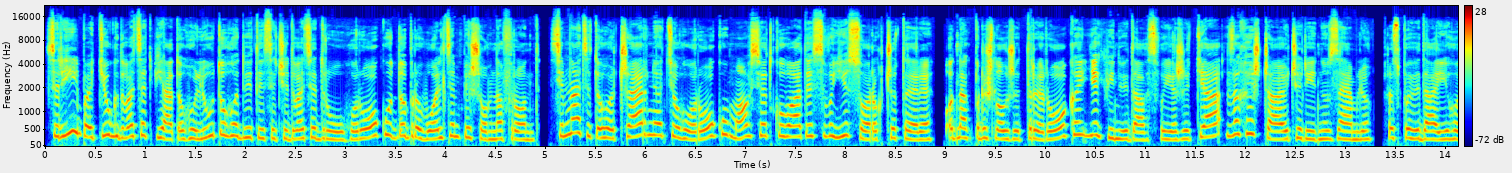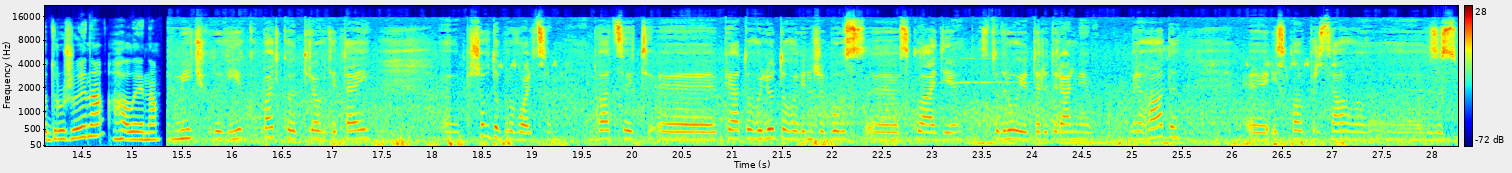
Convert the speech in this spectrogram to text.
Сергій Батюк 25 лютого 2022 року добровольцем пішов на фронт. 17 червня цього року мав святкувати свої 44. Однак пройшло вже три роки, як він віддав своє життя, захищаючи рідну землю, розповідає його дружина Галина. Мій чоловік, батько трьох дітей, е, пішов добровольцем. 25 лютого він вже був е, в складі 102-ї територіальної бригади і склав присягу е, в ЗСУ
